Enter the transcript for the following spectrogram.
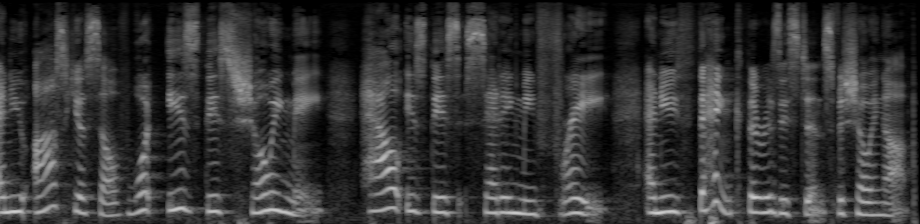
and you ask yourself, what is this showing me? How is this setting me free? And you thank the resistance for showing up.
